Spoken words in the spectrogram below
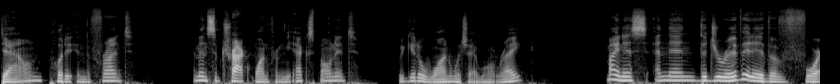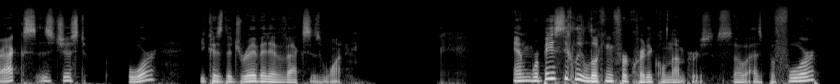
down, put it in the front, and then subtract 1 from the exponent. We get a 1, which I won't write, minus, and then the derivative of 4x is just 4, because the derivative of x is 1. And we're basically looking for critical numbers. So as before,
